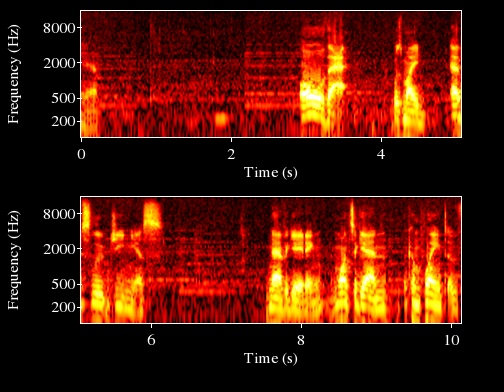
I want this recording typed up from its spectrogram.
Yeah all of that was my absolute genius navigating. Once again, a complaint of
